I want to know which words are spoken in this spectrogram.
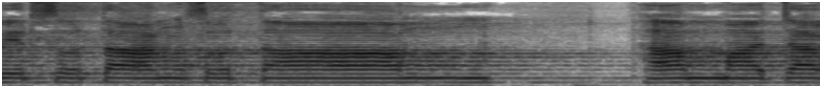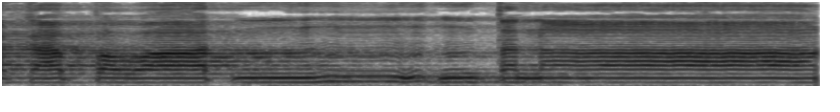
วิสุตังสุตังธรรมจักกปวัตตนัง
